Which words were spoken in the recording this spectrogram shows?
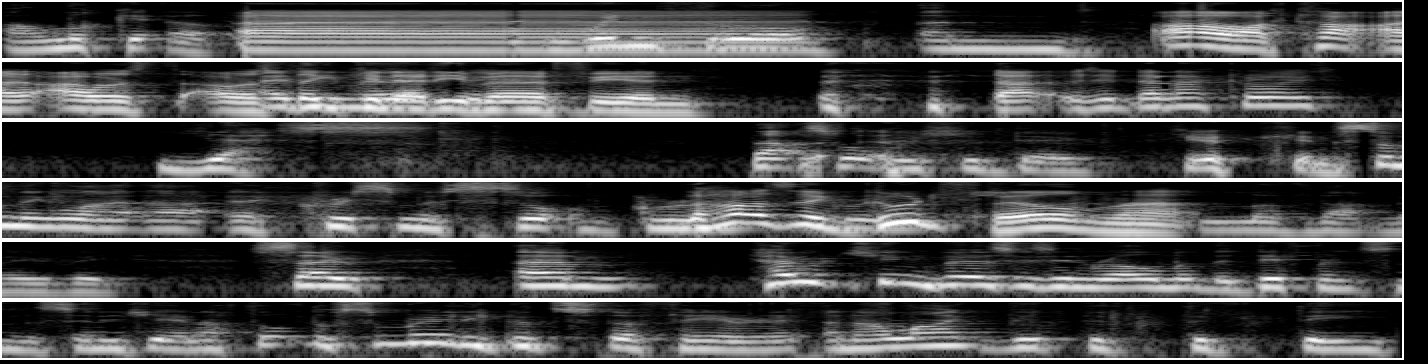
I'll look it up. Uh, Winthrop and Oh, I can't. I, I was I was Eddie thinking Eddie Murphy. Murphy and that is it Dan Aykroyd? yes, that's what we should do. You reckon? Something like that. A Christmas sort of. group. That was a gr- good film. That Love that movie. So, um, coaching versus enrollment, the difference and the synergy, and I thought there's some really good stuff here, and I like the the, the, the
